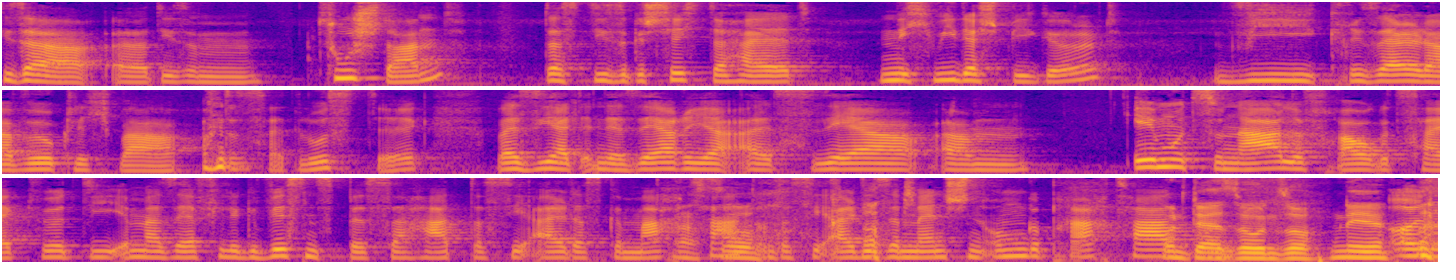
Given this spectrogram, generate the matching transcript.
dieser, äh, diesem Zustand, dass diese Geschichte halt nicht widerspiegelt, wie Griselda wirklich war. Und das ist halt lustig, weil sie halt in der Serie als sehr ähm, emotionale Frau gezeigt wird, die immer sehr viele Gewissensbisse hat, dass sie all das gemacht Ach so. hat und dass sie all diese Menschen umgebracht hat. Und der Sohn so, nee. Und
